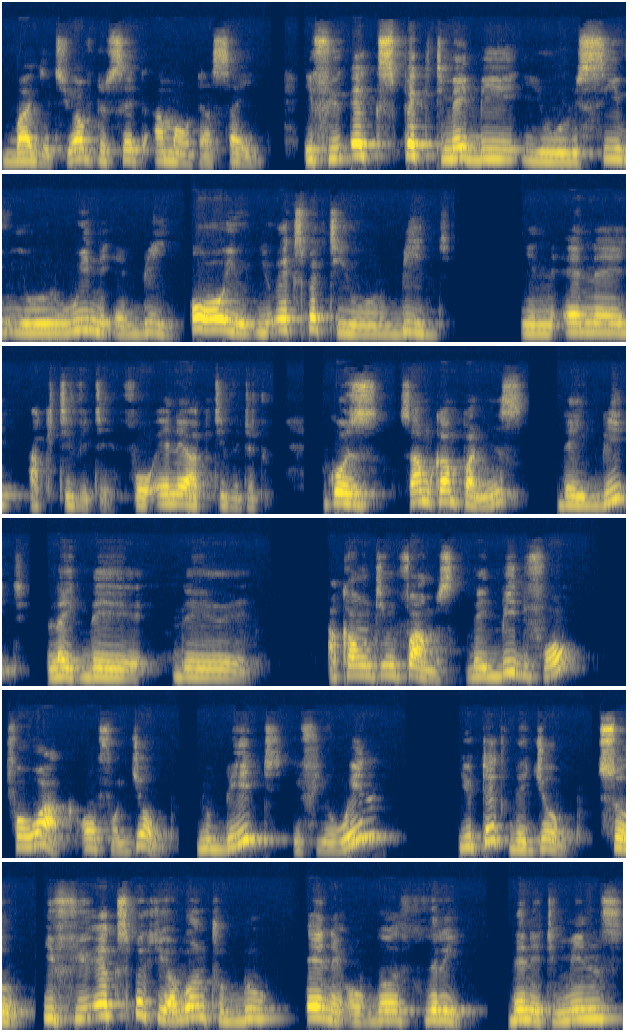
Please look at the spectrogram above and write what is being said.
budgets, you have to set amount aside. If you expect maybe you will receive, you will win a bid, or you, you expect you will bid in any activity for any activity because some companies they bid like the the accounting firms they bid for for work or for job. You bid if you win you take the job. So if you expect you are going to do any of those three then it means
